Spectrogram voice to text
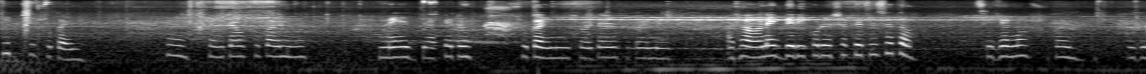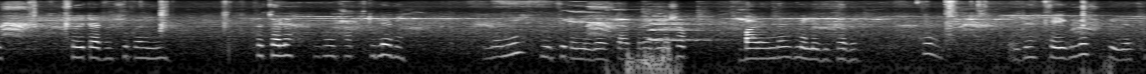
কিচ্ছু শুকায়নি। হ্যাঁ সেইটাও শুকায়নি। মেয়ের জ্যাকেটও শুকায়নি, সোয়েটারও শুকায়নি। আসলে অনেক দেরি করে এসে কেচেছে তো সেই জন্য শুকায়নি সোয়েটারও শুকায়নি। তো চলো, এগুলো সব তুলে নিই তুলে নিয়ে নিচে নেমে যায় তারপরে এগুলো সব বারান্দায় মেলে দিতে হবে। হ্যাঁ এই যে এইগুলো শুকিয়ে গেছে।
